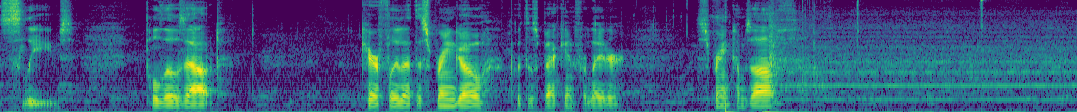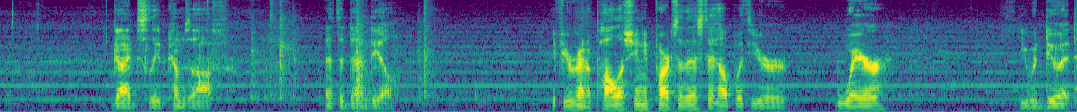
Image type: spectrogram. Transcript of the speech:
sleeves. Pull those out carefully let the spring go, put those back in for later. Spring comes off. Guide sleeve comes off. That's a done deal. If you're going to polish any parts of this to help with your wear, you would do it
